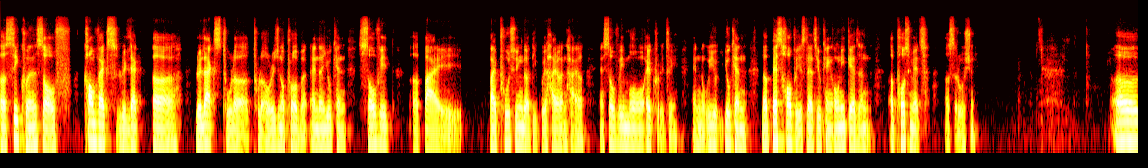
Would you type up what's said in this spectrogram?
a sequence of convex relax, uh, relax to the to the original problem, and then you can solve it uh, by by pushing the degree higher and higher and solve it more accurately. And you you can the best hope is that you can only get an approximate uh, solution. Uh,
